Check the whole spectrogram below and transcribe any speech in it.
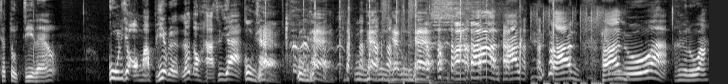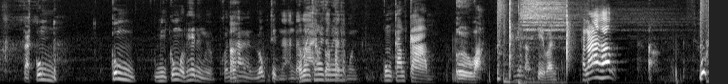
จะตรุษจีนแล้ว กุ้งนี่จะออกมาเพียบเลย แล้วต้องหาซื้อยาก กุ้งแช่กุ้งแช่กุ้งแช่กุ้งแช่กุ้งแช่อ่าทานทานทานรู้อะเออรู้อะแต่กุ้งกุ้งมีกุ้งประเภทหนึ่งแบบค่อนข้างโรคจิตนะอันตทำไมรายทำไมทำไมต่อปจากนกุ้งกล้ามกราม เออว่ะพี่ก็สังเกตวันชนะครับพวกเ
